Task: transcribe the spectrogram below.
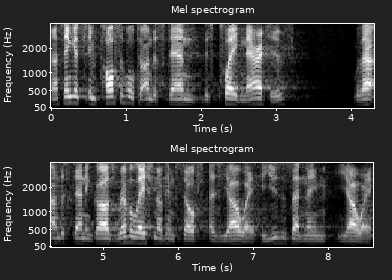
And I think it's impossible to understand this plague narrative without understanding God's revelation of himself as Yahweh. He uses that name Yahweh.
